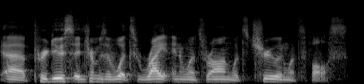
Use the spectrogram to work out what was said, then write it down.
uh, produce in terms of what's right and what's wrong what's true and what's false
